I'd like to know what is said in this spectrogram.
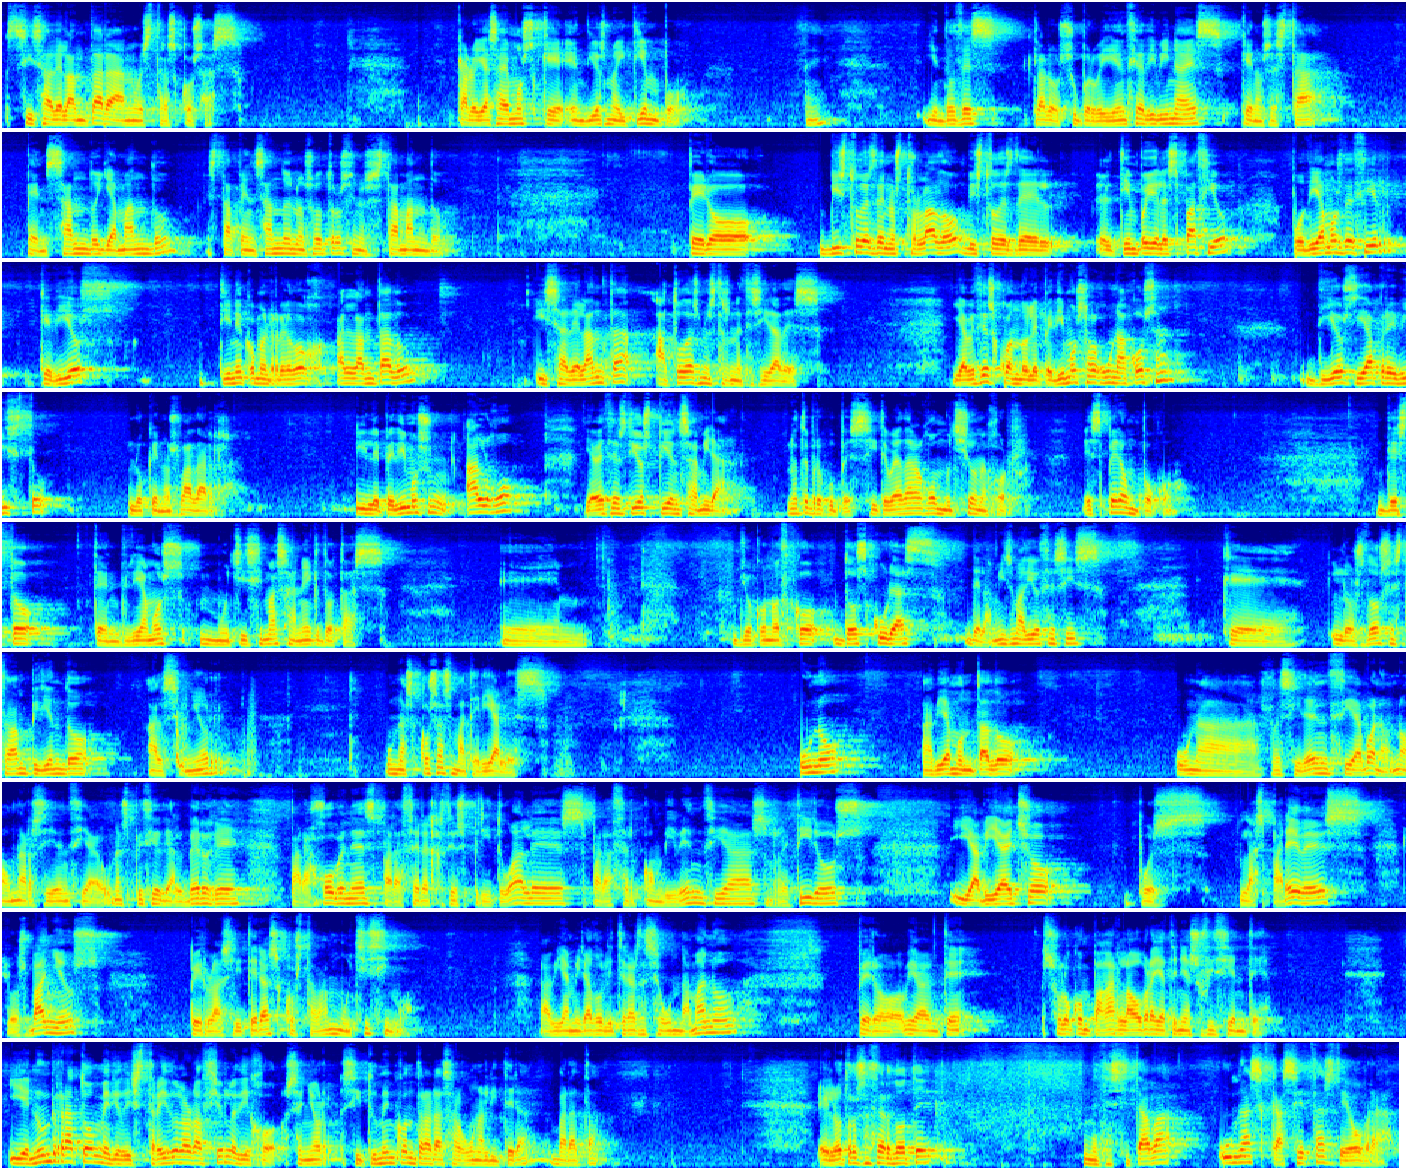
si se adelantara a nuestras cosas. Claro, ya sabemos que en Dios no hay tiempo. ¿eh? Y entonces, claro, su providencia divina es que nos está pensando, llamando, está pensando en nosotros y nos está amando. Pero visto desde nuestro lado, visto desde el, el tiempo y el espacio, podríamos decir que Dios tiene como el reloj adelantado y se adelanta a todas nuestras necesidades. Y a veces cuando le pedimos alguna cosa, Dios ya ha previsto lo que nos va a dar. Y le pedimos algo y a veces Dios piensa, mira, no te preocupes, si te voy a dar algo mucho mejor, espera un poco. De esto tendríamos muchísimas anécdotas. Eh, yo conozco dos curas de la misma diócesis que los dos estaban pidiendo al Señor unas cosas materiales. Uno había montado una residencia, bueno, no, una residencia, una especie de albergue para jóvenes, para hacer ejercicios espirituales, para hacer convivencias, retiros, y había hecho, pues, las paredes, los baños, pero las literas costaban muchísimo había mirado literas de segunda mano, pero obviamente solo con pagar la obra ya tenía suficiente. Y en un rato, medio distraído la oración, le dijo, Señor, si tú me encontraras alguna litera barata, el otro sacerdote necesitaba unas casetas de obra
